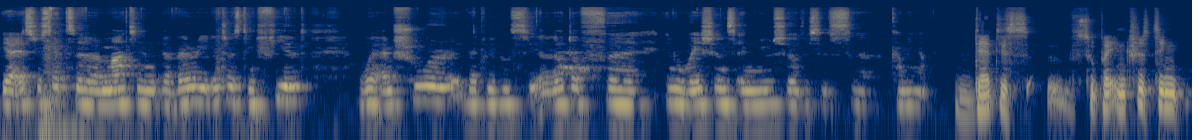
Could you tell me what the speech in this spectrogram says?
yeah, as you said, uh, Martin, a very interesting field where I'm sure that we will see a lot of uh, innovations and new services uh, coming up. That is super interesting.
